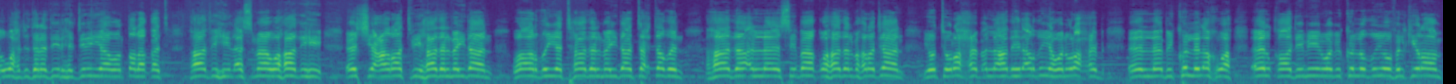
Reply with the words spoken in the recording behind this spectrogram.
1431 هجرية وانطلقت هذه الأسماء وهذه الشعارات في هذا الميدان وأرضية هذا الميدان تحتضن هذا السباق وهذا المهرجان ترحب هذه الأرضية ونرحب بكل الأخوة القادمين وبكل الضيوف الكرام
